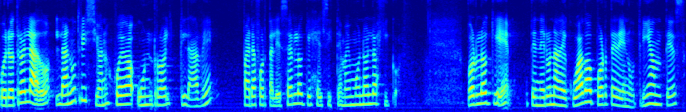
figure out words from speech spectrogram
Por otro lado, la nutrición juega un rol clave para fortalecer lo que es el sistema inmunológico, por lo que tener un adecuado aporte de nutrientes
